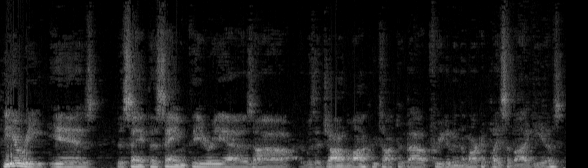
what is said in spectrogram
theory is the same the same theory as uh, it was a John Locke who talked about freedom in the marketplace of ideas.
